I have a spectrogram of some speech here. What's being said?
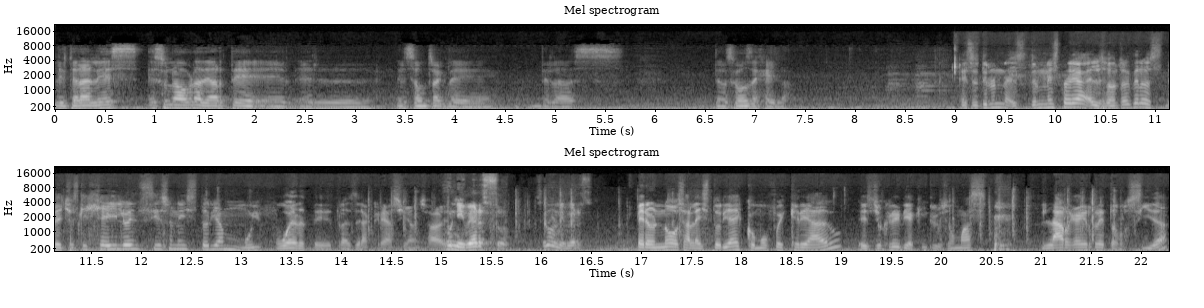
literal es, es una obra de arte el, el- el soundtrack de, de, las, de los juegos de Halo. Esto tiene, una, tiene una historia, el soundtrack de los... De hecho, es que Halo en sí es una historia muy fuerte detrás de la creación, ¿sabes? Universo. Es un universo. Pero no, o sea, la historia de cómo fue creado es, yo creería que incluso más larga y retorcida.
